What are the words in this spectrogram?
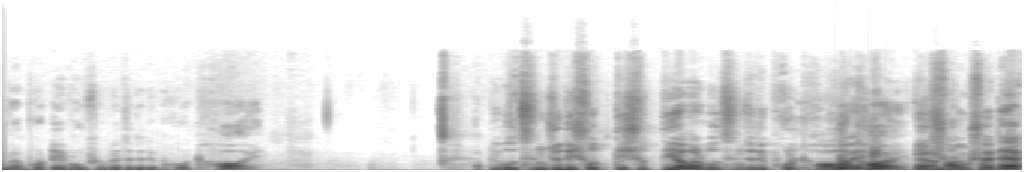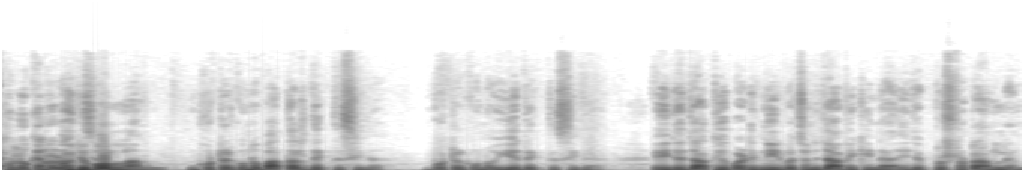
আমরা ভোটে এবং ফেব্রুয়ারিতে যদি ভোট হয় আপনি বলছেন যদি সত্যি সত্যি আবার বলছেন যদি ভোট হয় হয়, এই সংশয়টা এখনও কেন ওই যে বললাম ভোটের কোনো বাতাস দেখতেছি না ভোটের কোনো ইয়ে দেখতেছি না এই যে জাতীয় পার্টি নির্বাচনে যাবে কিনা এই যে প্রশ্নটা আনলেন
